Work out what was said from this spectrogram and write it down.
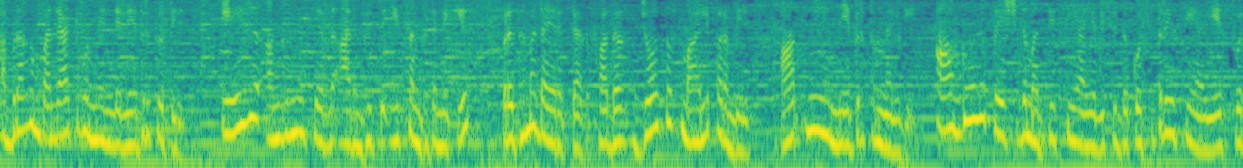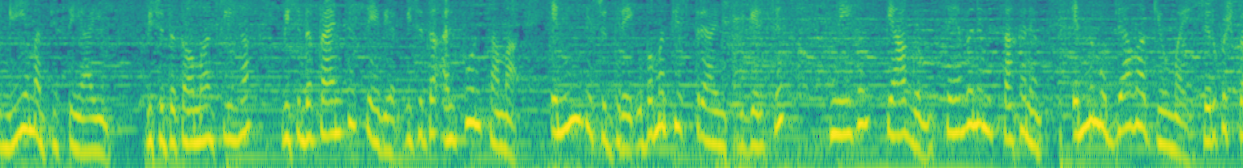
അബ്രാഹം പല്ലാട്ടുകുന്നലിന്റെ നേതൃത്വത്തിൽ ഏഴ് അംഗങ്ങൾ ചേർന്ന് ആരംഭിച്ച ഈ സംഘടനയ്ക്ക് പ്രഥമ ഡയറക്ടർ ഫാദർ ജോസഫ് മാലിപ്പറമ്പിൽ ആത്മീയ നേതൃത്വം നൽകി. ആഗോള പ്രേക്ഷിത മധ്യസ്ഥയായ വിശുദ്ധ കൊച്ചുത്രേസിയായ സ്വർഗീയ മധ്യസ്ഥയായും വിശുദ്ധ തോമാസ് ലീഹ വിശുദ്ധ ഫ്രാൻസിസ് സേവ്യർ വിശുദ്ധ അൽഫോൻസാമ എന്നീ വിശുദ്ധരെ ഉപമധ്യസ്ഥരായും സ്വീകരിച്ച് സ്നേഹം ത്യാഗം സേവനം സഹനം എന്ന മുദ്രാവാക്യവുമായി ചെറുപുഷ്പ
